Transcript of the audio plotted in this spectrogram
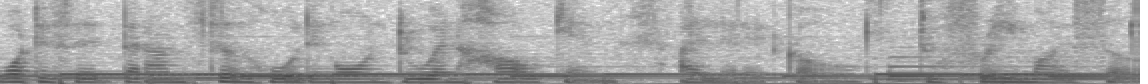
what is it that I'm still holding on to and how can I let it go to free myself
